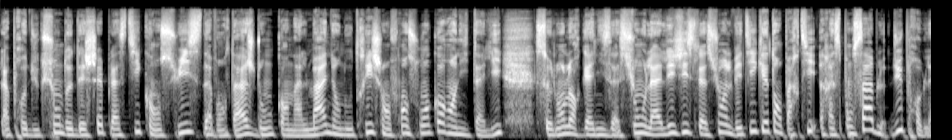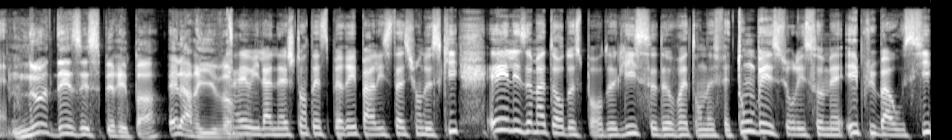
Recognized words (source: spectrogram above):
la production de déchets plastiques en Suisse, davantage donc en Allemagne, en Autriche, en France ou encore en Italie. Selon l'organisation, la législation helvétique est en partie responsable du problème. Ne désespérez pas, elle arrive. Eh oui, la neige tant espérée par les stations de ski et les amateurs de sport de glisse devraient en effet tomber sur les sommets et plus bas aussi.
